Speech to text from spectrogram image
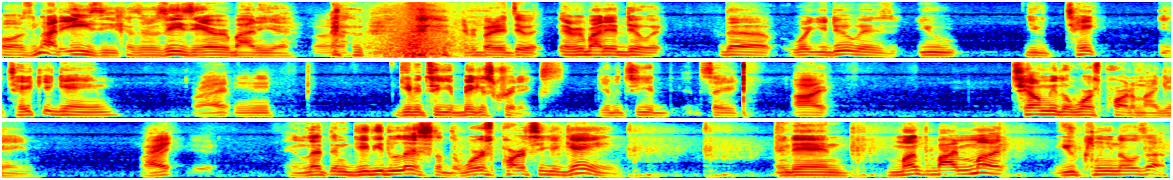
well, it's not easy because it was easy. Everybody, uh, Everybody do it. everybody do it. The what you do is you you take you take your game, right? mhm. Give it to your biggest critics. Give it to you. Say, all right. Tell me the worst part of my game, right? Yeah. And let them give you the list of the worst parts of your game. And then month by month, you clean those up.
